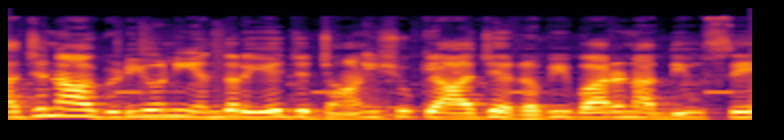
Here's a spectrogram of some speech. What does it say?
આજના વિડીયોની અંદર એ જ જાણીશું કે આજે રવિવારના દિવસે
